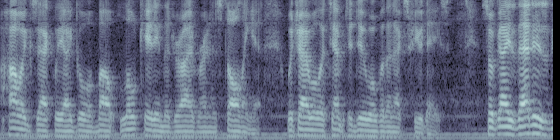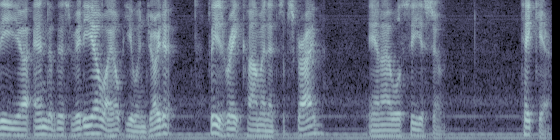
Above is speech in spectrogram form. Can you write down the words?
how exactly I go about locating the driver and installing it, which I will attempt to do over the next few days. So guys, that is the uh, end of this video. I hope you enjoyed it. Please rate, comment, and subscribe, and I will see you soon. Take care.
